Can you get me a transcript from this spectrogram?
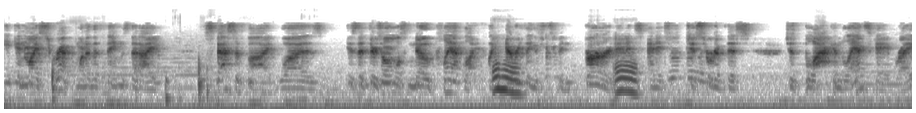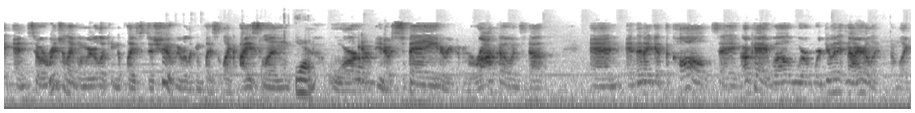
in my script, one of the things that I specified was is that there's almost no plant life. Like Mhm. everything's just been burned, and Mm. it's and it's just sort of this just blackened landscape, right? And so originally, when we were looking at places to shoot, we were looking at places like Iceland Yeah. or you know Spain or even Morocco and stuff. And and then I get the call saying, okay, well we're, we're doing it in Ireland. I'm like,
